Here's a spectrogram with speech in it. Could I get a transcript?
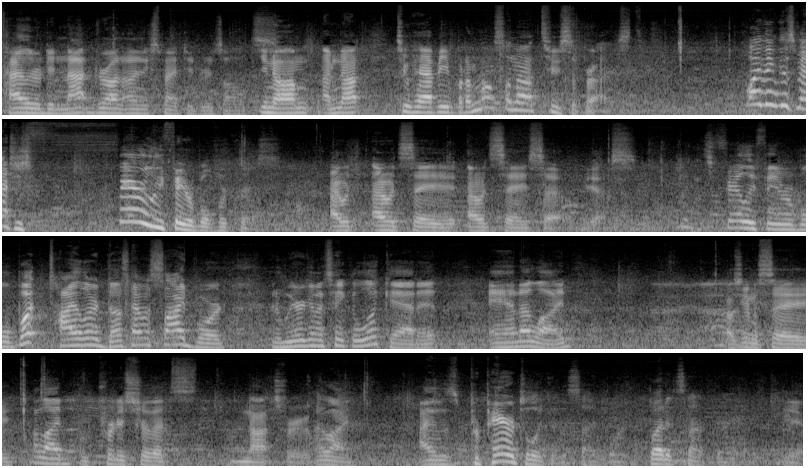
Tyler did not draw an unexpected results. You know, I'm, I'm not too happy, but I'm also not too surprised. well, I think this match is fairly favorable for Chris. I would I would say I would say so. Yes. It's fairly favorable, but Tyler does have a sideboard, and we are going to take a look at it. And I lied. I was gonna say I lied. I'm pretty sure that's not true. I lied. I was prepared to look at the sideboard, but it's not there. Yeah.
